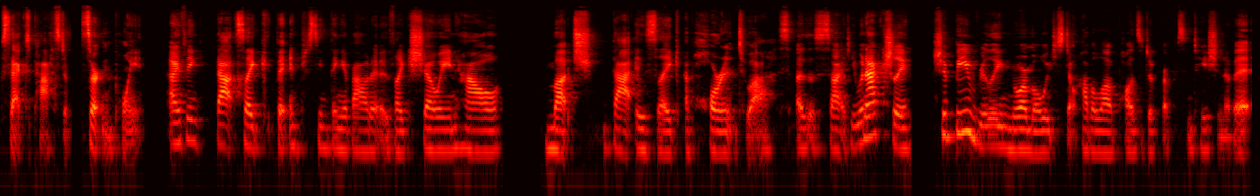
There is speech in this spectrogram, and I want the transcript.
sex past a certain point I think that's like the interesting thing about it is like showing how much that is like abhorrent to us as a society when actually should be really normal. We just don't have a lot of positive representation of it.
